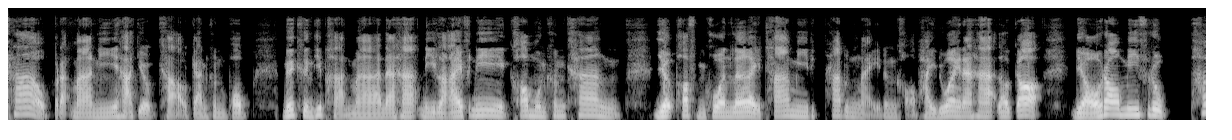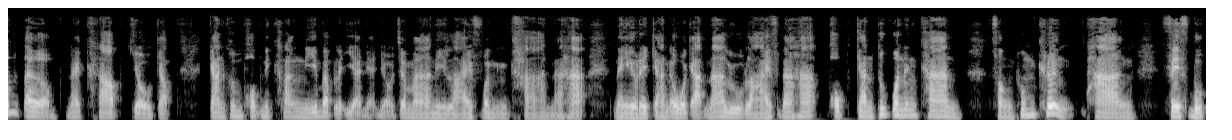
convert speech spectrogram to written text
คร่าวๆประมาณนี้ฮะเกี่ยวกับข่าวการค้นพบ เมื่อคืนที่ผ่านมานะฮะในไลฟ์นี่ข้อมูลค่อนข้าง เยอะพอสมควรเลย ถ้ามีผิดพลาดตรงไหนต้องขออภัยด้วยนะฮะแล้วก็เดี๋ยวเรามีสรุปเพิ่มเติมนะครับ เกี่ยวกับการค้นพบในครั้งนี้แบบละเอียดเนี่ยเดี๋ยวจะมาในไลฟ์วันอังคารนะฮะในรายการอวกาศน่ารู้ไลฟ์นะฮะพบกันทุกวันอังคารสองทุ่มครึ่งทาง Facebook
